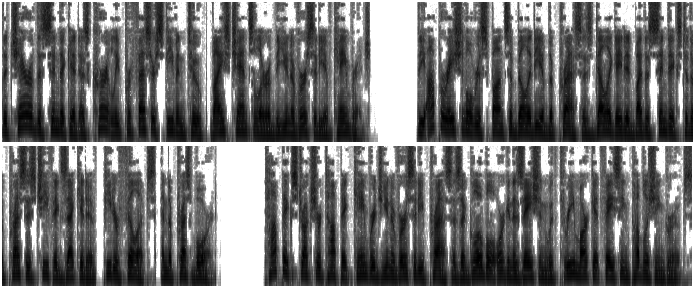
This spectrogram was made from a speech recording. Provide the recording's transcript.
The chair of the syndicate is currently Professor Stephen Toope Vice-Chancellor of the University of Cambridge. The operational responsibility of the press is delegated by the syndics to the press's chief executive, Peter Phillips, and the press board. Topic structure Topic Cambridge University Press is a global organization with three market-facing publishing groups.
